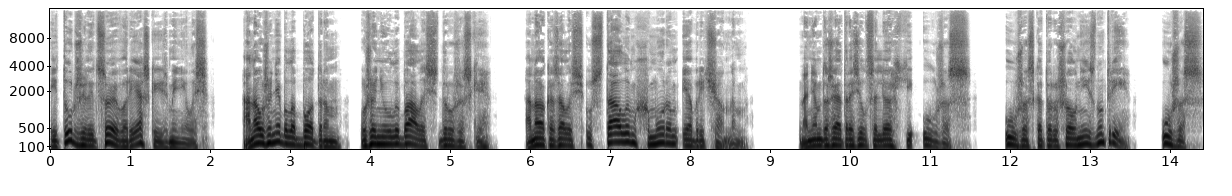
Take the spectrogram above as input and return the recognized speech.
И тут же лицо его резко изменилось. Оно уже не было бодрым, уже не улыбалось дружески. Оно оказалось усталым, хмурым и обреченным. На нем даже отразился легкий ужас. Ужас, который шел не изнутри. Ужас,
